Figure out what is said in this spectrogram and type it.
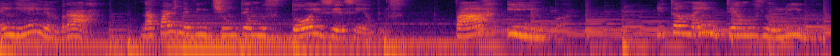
em relembrar, na página 21 temos dois exemplos, par e ímpar. E também temos no livro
